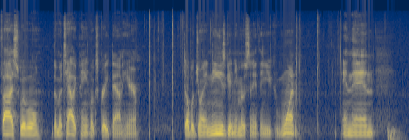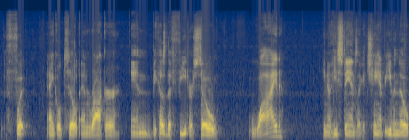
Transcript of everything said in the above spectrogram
Thigh swivel. The metallic paint looks great down here. Double jointed knees, getting you most anything you could want. And then foot, ankle tilt, and rocker. And because the feet are so wide, you know, he stands like a champ, even though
